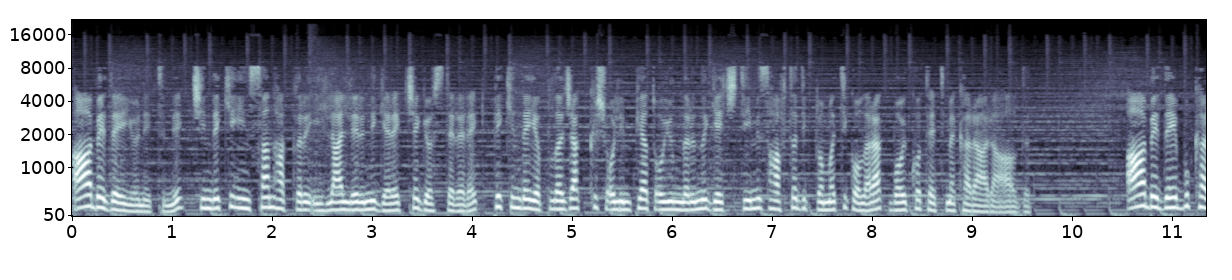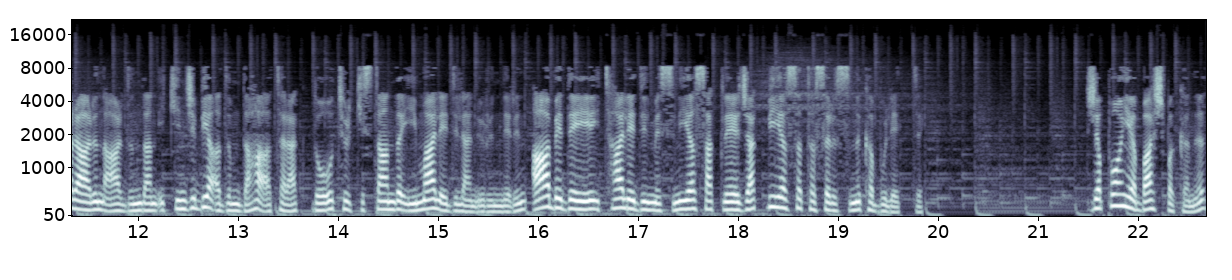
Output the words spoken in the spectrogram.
ABD yönetimi, Çin'deki insan hakları ihlallerini gerekçe göstererek, Pekin'de yapılacak kış olimpiyat oyunlarını geçtiğimiz hafta diplomatik olarak boykot etme kararı aldı. ABD bu kararın ardından ikinci bir adım daha atarak Doğu Türkistan'da imal edilen ürünlerin ABD'ye ithal edilmesini yasaklayacak bir yasa tasarısını kabul etti. Japonya Başbakanı,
